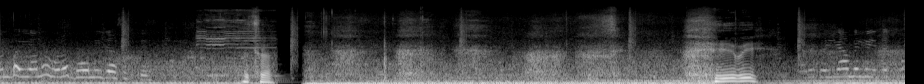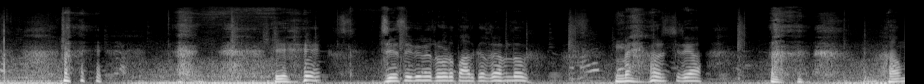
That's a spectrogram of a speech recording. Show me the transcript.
उन भैया ने बोला दो नहीं जा सकते अच्छा ये अरे भैया ये जैसे भी में रोड पार कर रहे हैं हम लोग। मैं और श्रेया। हम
